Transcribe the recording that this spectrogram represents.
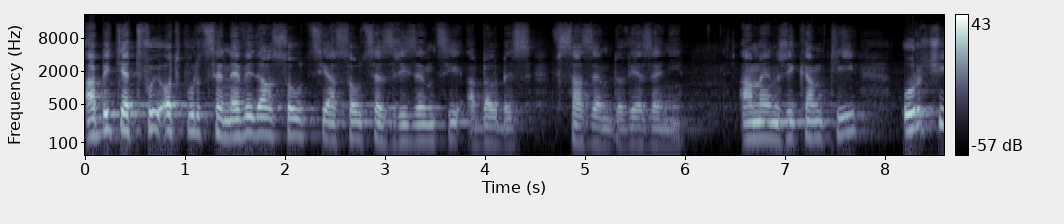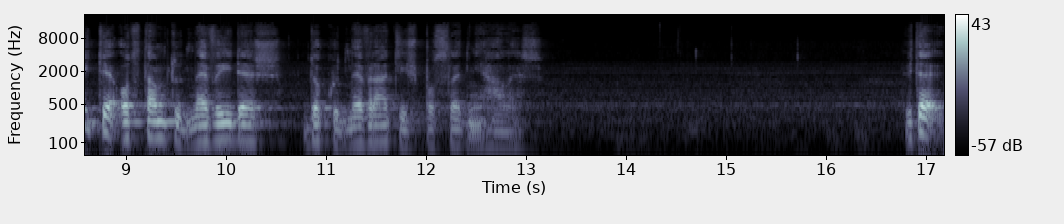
aby tě tvůj odpůrce nevydal soudci a soudce zřízenci a byl bys vsazen do vězení. Amen, říkám ti, určitě odtamtud nevyjdeš, dokud nevrátíš poslední haléř. Víte,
